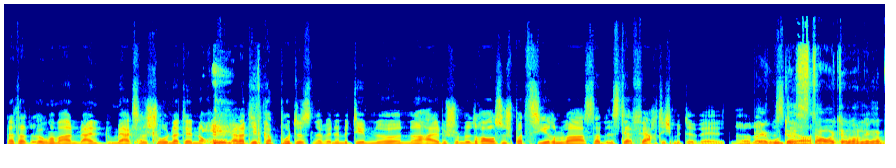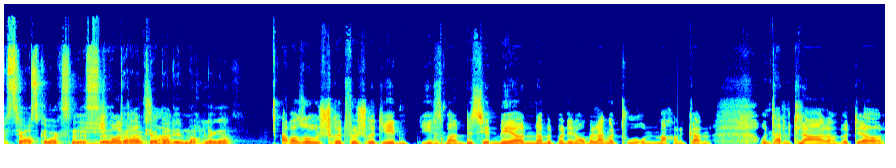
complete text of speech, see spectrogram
dass das irgendwann mal, nein, du merkst halt schon, dass der noch relativ kaputt ist, ne? Wenn du mit dem eine, eine halbe Stunde draußen spazieren warst, dann ist der fertig mit der Welt, ne? Ja gut, das der, dauert ja noch länger, bis der ausgewachsen ist. Äh, dauert ja bei sagen. dem noch länger. Aber so Schritt für Schritt jeden, jedes Mal ein bisschen mehr, damit man den auch mal lange Touren machen kann. Und dann klar, dann wird der,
